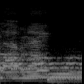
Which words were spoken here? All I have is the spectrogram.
love me.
